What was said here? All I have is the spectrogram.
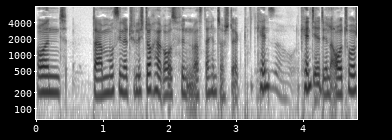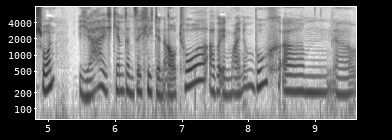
Und da muss sie natürlich doch herausfinden, was dahinter steckt. Kennt, kennt ihr den Autor schon? Ja, ich kenne tatsächlich den Autor, aber in meinem Buch, ähm, äh,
